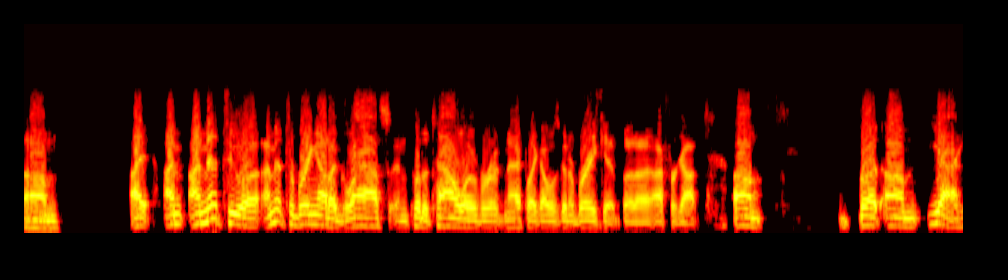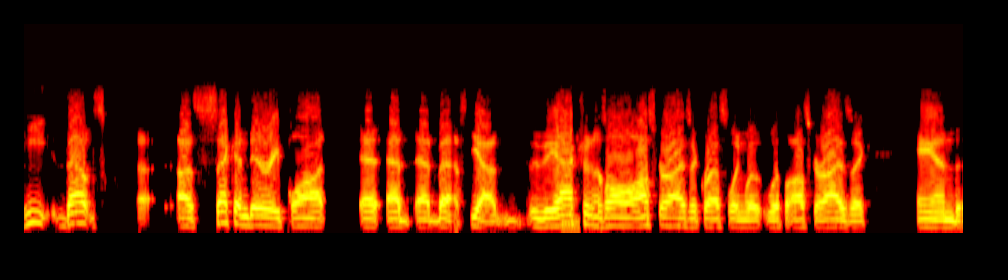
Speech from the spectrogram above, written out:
Um, I, I I meant to uh, I meant to bring out a glass and put a towel over it and act like I was going to break it, but uh, I forgot. Um, but um, yeah, he that's a, secondary plot at, at, at best. Yeah, the action is all Oscar Isaac wrestling with, with Oscar Isaac, and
